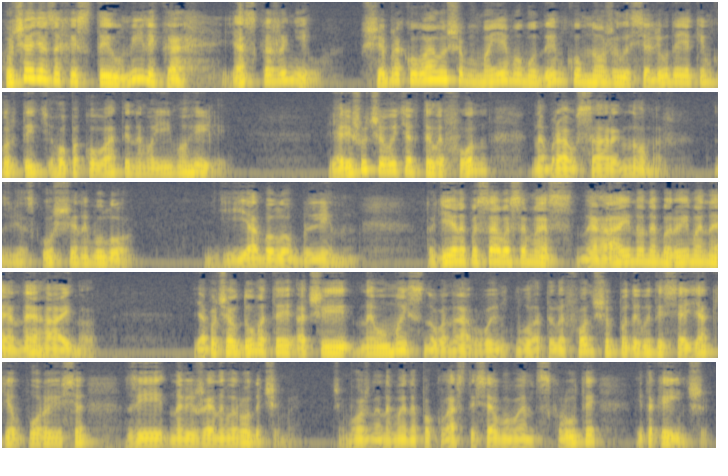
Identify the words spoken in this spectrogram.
Хоча я захистив Міліка, я скаженів. Ще бракувало, щоб в моєму будинку множилися люди, яким кортить гопакувати на моїй могилі. Я рішуче витяг телефон, набрав Сарин номер. Зв'язку ще не було. Д'яболо, блін. Тоді я написав смс Негайно не бери мене, негайно. Я почав думати, а чи неумисно вона вимкнула телефон, щоб подивитися, як я впораюся з її навіженими родичами, чи можна на мене покластися в момент скрути і таке інше.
